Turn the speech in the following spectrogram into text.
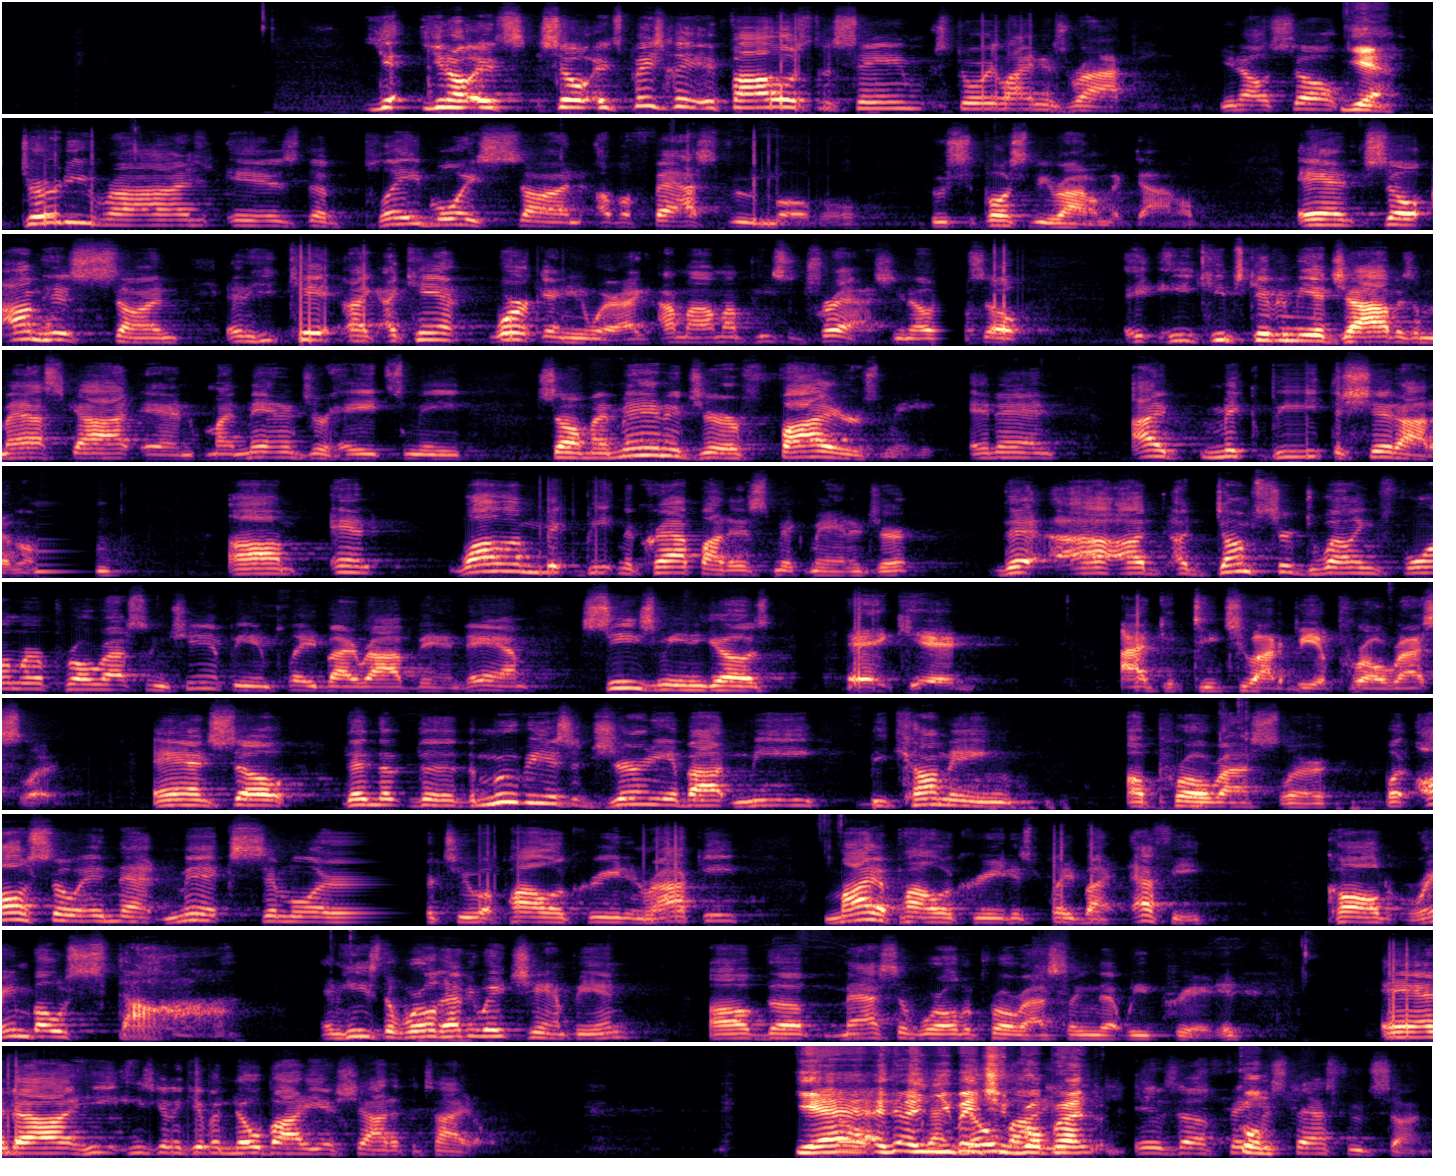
Yeah, you know, it's so it's basically it follows the same storyline as Rocky. You know, so yeah, Dirty Ron is the playboy son of a fast food mogul who's supposed to be Ronald McDonald. And so I'm his son, and he can't like I can't work anywhere. I, am I'm, I'm a piece of trash, you know. So he keeps giving me a job as a mascot, and my manager hates me. So my manager fires me, and then I Mick beat the shit out of him. Um, and while I'm Mick beating the crap out of this Mick manager, the, uh, a, a dumpster dwelling former pro wrestling champion played by Rob Van Dam sees me and he goes, Hey, kid, I could teach you how to be a pro wrestler. And so then the, the, the movie is a journey about me becoming a pro wrestler, but also in that mix, similar to Apollo Creed and Rocky, my Apollo Creed is played by Effy called Rainbow Star. And he's the world heavyweight champion of the massive world of pro wrestling that we've created. And uh, he, he's going to give a nobody a shot at the title. Yeah, so and, and you mentioned Rob Van is a famous fast food son.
